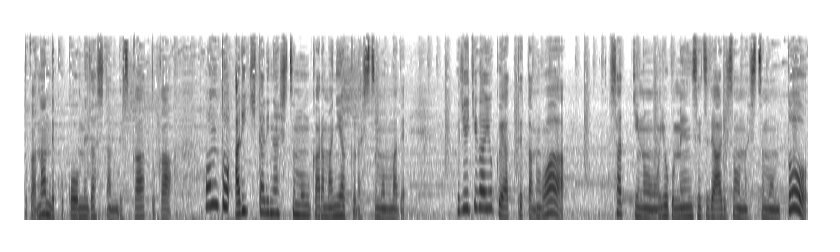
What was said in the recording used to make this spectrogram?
とか何でここを目指したんですか？とか本当ありきたりな質問からマニアックな質問まで。藤井がよくやってたのはさっきのよく面接でありそうな質問と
